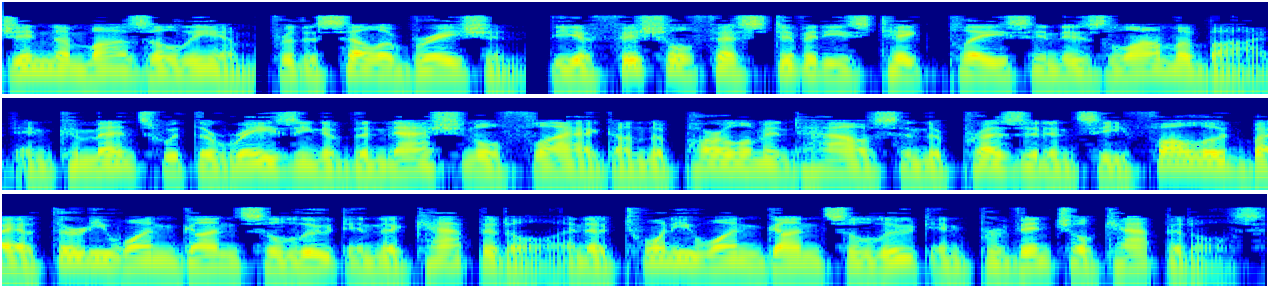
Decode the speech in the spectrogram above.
Jinnah mausoleum for the celebration. The official festivities take place in Islamabad and commence with the raising of the national flag on the Parliament House and the Presidency followed by a 31-gun salute in the capital and a 21-gun salute in provincial capitals.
